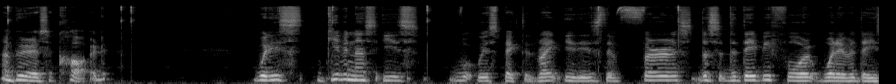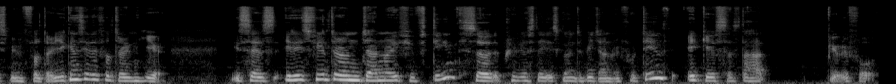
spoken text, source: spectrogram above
and put it as a card, what is given us is what we expected, right? It is the first, the, the day before whatever day has been filtered. You can see the filter in here. It says it is filtered on January 15th, so the previous day is going to be January 14th. It gives us that. Beautiful.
